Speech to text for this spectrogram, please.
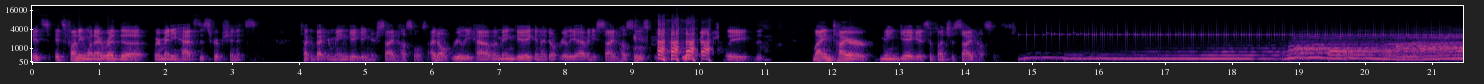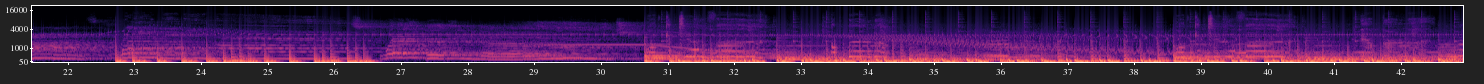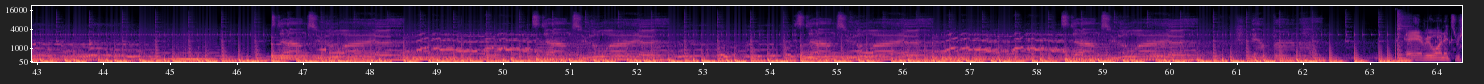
it's it's funny when I read the wear many hats description. It's talk about your main gig and your side hustles. I don't really have a main gig, and I don't really have any side hustles. actually, the, my entire main gig is a bunch of side hustles.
